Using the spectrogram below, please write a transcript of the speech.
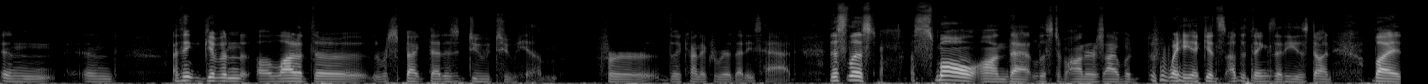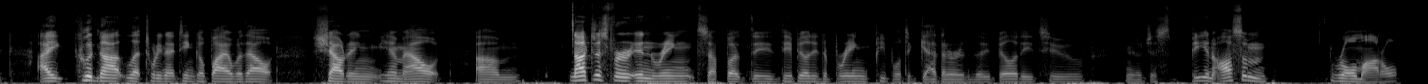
and and I think given a lot of the, the respect that is due to him for the kind of career that he's had. This list, small on that list of honors, I would weigh against other things that he has done, but I could not let 2019 go by without shouting him out. Um, not just for in-ring stuff, but the the ability to bring people together and the ability to you know just be an awesome role model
